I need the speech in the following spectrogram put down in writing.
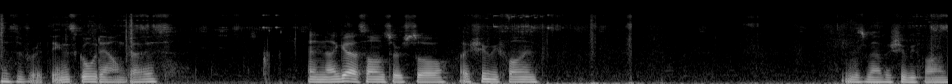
This is where things go down, guys. And I got a silencer, so I should be fine. This map, I should be fine.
